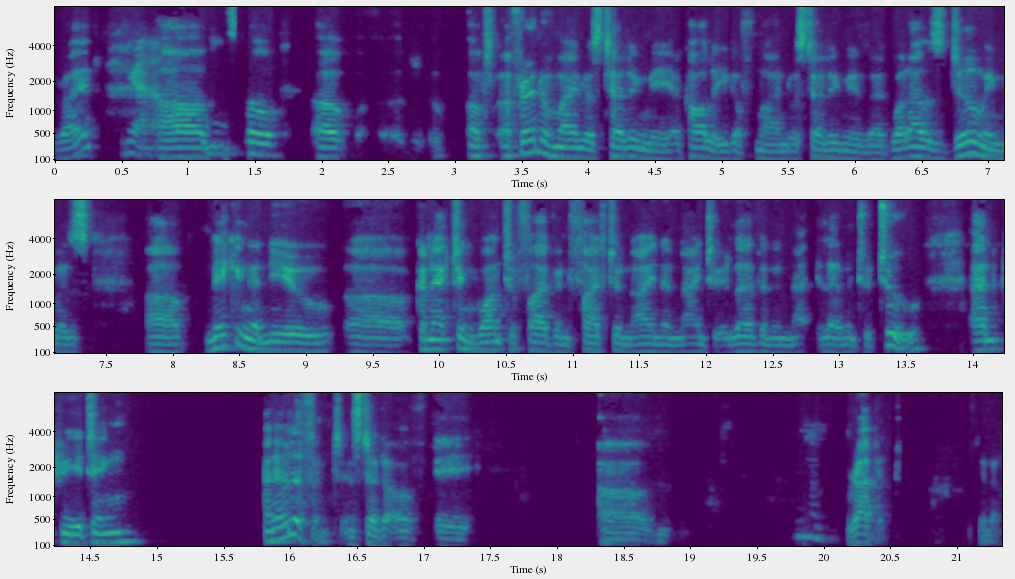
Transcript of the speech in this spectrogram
right? Yeah. Um, so uh, a, a, friend of mine was telling me, a colleague of mine was telling me that what I was doing was uh, making a new, uh, connecting one to five and five to nine and nine to 11 and 11 to two, and creating an elephant instead of a um, mm. rabbit you know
